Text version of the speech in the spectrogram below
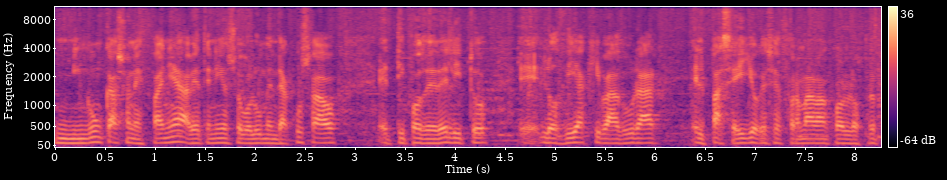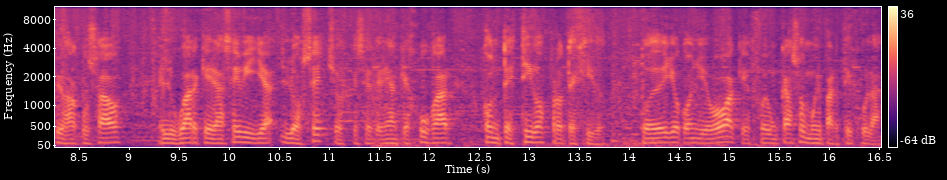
ningún caso en España había tenido ese volumen de acusados, el tipo de delito, eh, los días que iba a durar, el paseillo que se formaban con los propios acusados, el lugar que era Sevilla, los hechos que se tenían que juzgar con testigos protegidos. Todo ello conllevó a que fue un caso muy particular.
